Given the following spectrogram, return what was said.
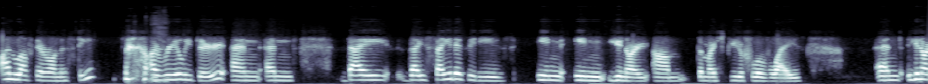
I love their honesty. I really do. And, and they, they say it as it is in, in, you know, um, the most beautiful of ways and you know,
